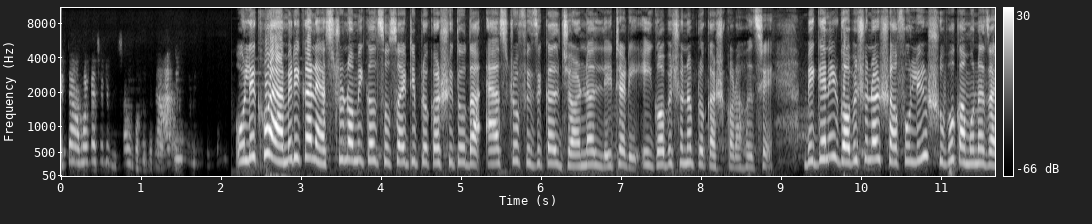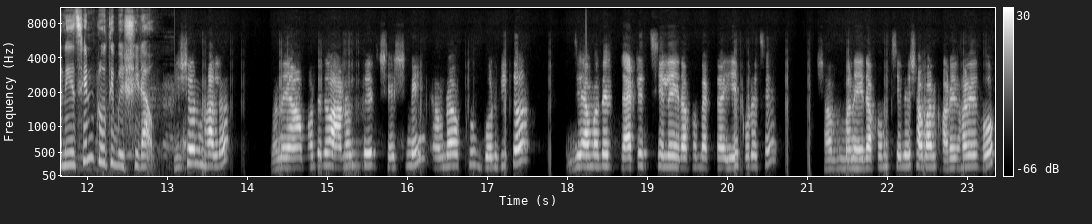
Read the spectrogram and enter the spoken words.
এটা আমার কাছে একটা বিশাল গর্বের ব্যাপার। উল্লেখ্য, আমেরিকান অ্যাস্ট্রোনমিক্যাল সোসাইটি প্রকাশিত দ্য অ্যাস্ট্রোফিজিক্যাল জার্নাল লেটারে এই গবেষণা প্রকাশ করা হয়েছে। বিজ্ঞানীর গবেষণার সাফল্যের শুভকামনা জানিয়েছেন প্রতিবেশীরাও। ভীষণ ভালো। মানে আমাদেরও আনন্দের শেষ নেই। আমরাও খুব গর্বিত যে আমাদের ফ্ল্যাটের ছেলে এরকম একটা ইয়ে করেছে। সব মানে এরকম ছেলে সবার ঘরে ঘরে হোক।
